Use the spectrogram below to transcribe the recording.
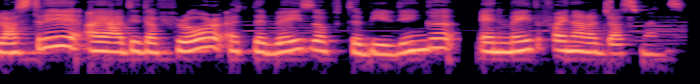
Lastly, I added a floor at the base of the building and made final adjustments.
